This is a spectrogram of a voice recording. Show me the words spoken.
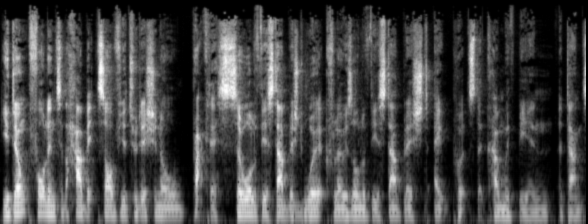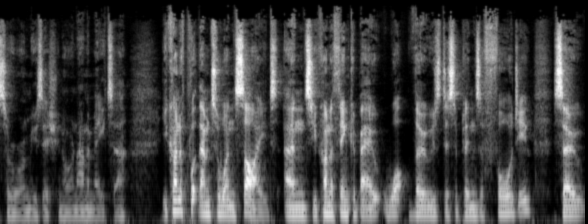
you don't fall into the habits of your traditional practice. So all of the established workflows, all of the established outputs that come with being a dancer or a musician or an animator you kind of put them to one side and you kind of think about what those disciplines afford you. So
